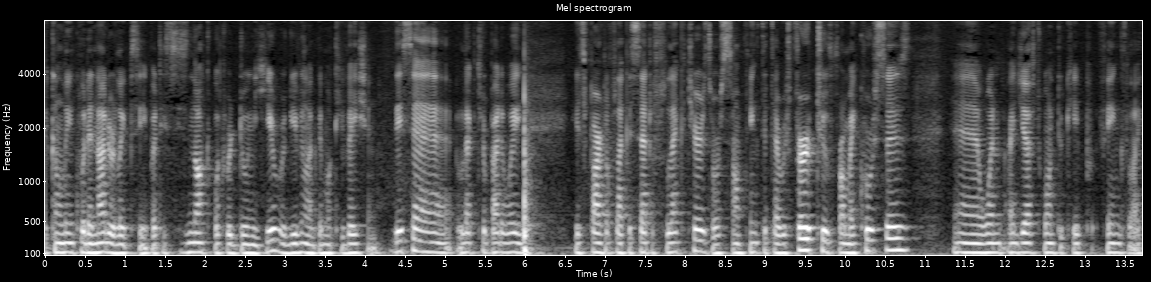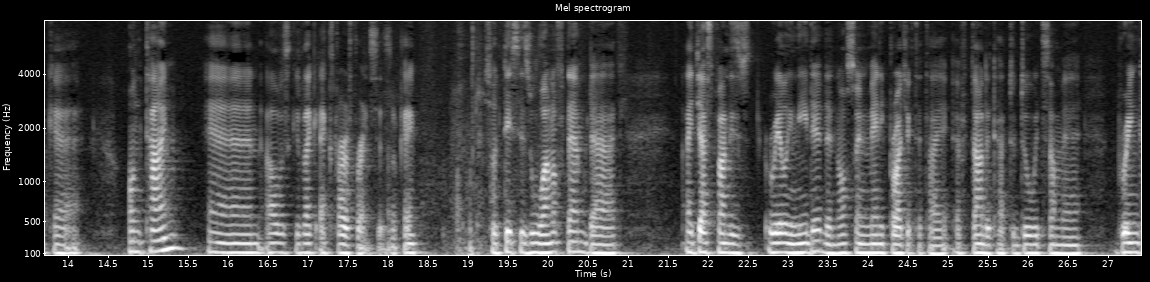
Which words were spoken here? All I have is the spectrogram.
you can link with another libc but this is not what we're doing here. We're giving like the motivation. This uh, lecture by the way is part of like a set of lectures or something that i refer to from my courses uh, when i just want to keep things like uh, on time and i always give like extra references okay? So this is one of them that i just found is really needed and also in many projects that i have done that had to do with some uh, bring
